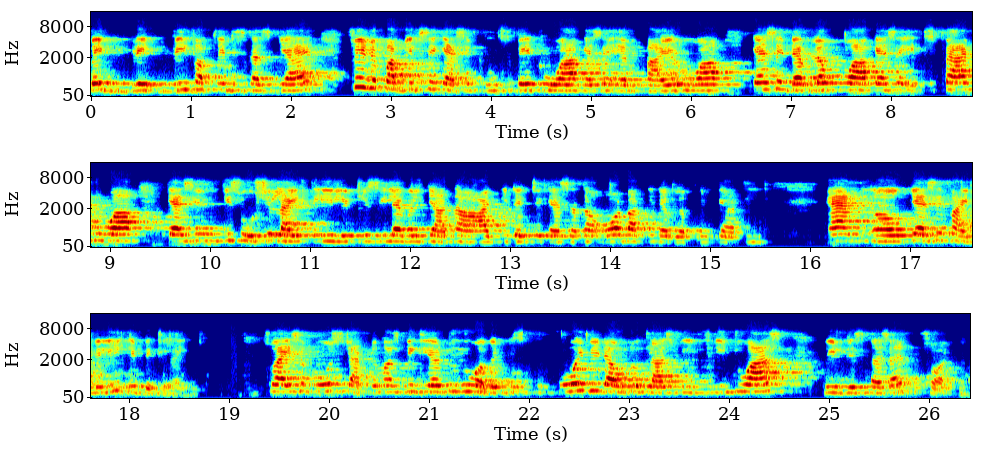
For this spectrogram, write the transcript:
ब्रीफ अपने डिस्कस किया है फिर रिपब्लिक से कैसे प्रिंसिपेट हुआ कैसे एम्पायर हुआ कैसे डेवलप हुआ कैसे एक्सपैंड हुआ कैसे उनकी सोशल लाइफ थी लिटरेसी लेवल क्या था आर्किटेक्चर कैसा था और बाकी डेवलपमेंट क्या थी एंड uh, कैसे finally it decline So I suppose chapter must be clear to you अगर कोई भी डाउट हो class feel free to ask we'll discuss and solve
